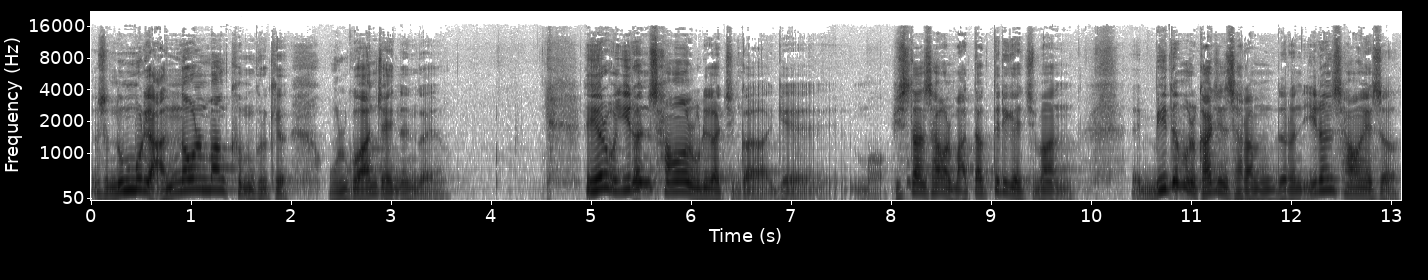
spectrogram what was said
그래서 눈물이 안 나올 만큼 그렇게 울고 앉아 있는 거예요. 여러분 이런 상황을 우리가 지금 이게 뭐 비슷한 상황을 맞닥뜨리겠지만 믿음을 가진 사람들은 이런 상황에서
